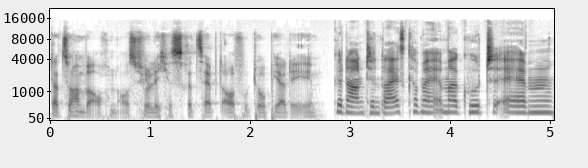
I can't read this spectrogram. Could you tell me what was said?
Dazu haben wir auch ein ausführliches Rezept auf utopia.de. Genau, und den Reis kann man ja immer gut ähm,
